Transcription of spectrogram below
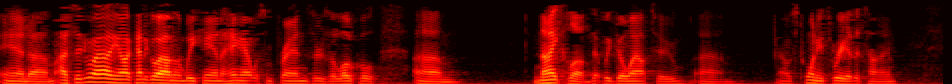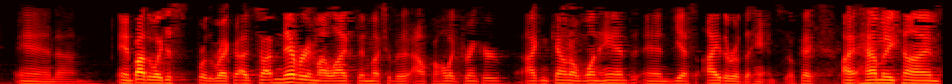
And um, I said, well, you know, I kind of go out on the weekend, I hang out with some friends. There's a local um, nightclub that we go out to. Um, I was 23 at the time, and um, and by the way, just for the record, I, so I've never in my life been much of an alcoholic drinker. I can count on one hand, and yes, either of the hands. Okay, I, how many times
